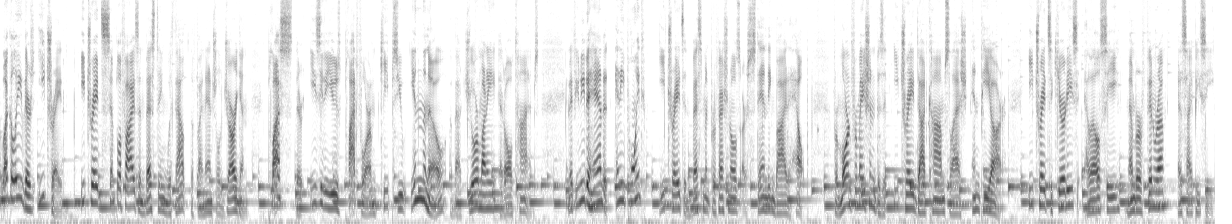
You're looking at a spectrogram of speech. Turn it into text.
Luckily, there's E Trade. E Trade simplifies investing without the financial jargon. Plus, their easy to use platform keeps you in the know about your money at all times. And if you need a hand at any point, E Trade's investment professionals are standing by to help. For more information, visit etrade.com/slash NPR. E Trade Securities, LLC, member FINRA, SIPC.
